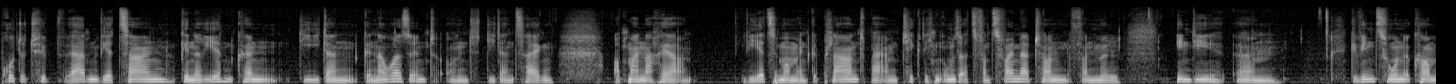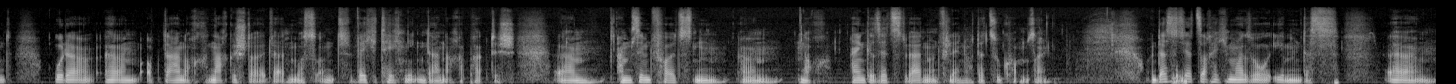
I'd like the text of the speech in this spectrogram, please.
Prototyp werden wir Zahlen generieren können, die dann genauer sind und die dann zeigen, ob man nachher wie jetzt im Moment geplant, bei einem täglichen Umsatz von 200 Tonnen von Müll in die ähm, Gewinnzone kommt oder ähm, ob da noch nachgesteuert werden muss und welche Techniken da nachher praktisch ähm, am sinnvollsten ähm, noch eingesetzt werden und vielleicht noch dazukommen sollen. Und das ist jetzt, sage ich mal so, eben das, ähm,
